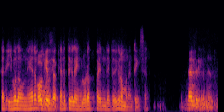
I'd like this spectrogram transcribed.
சார் இவ்வளவு நேரம் கருத்துக்களை எங்களோட பயன்பெற்றதுக்கு ரொம்ப நன்றிங்க சார். நன்றி நன்றி.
